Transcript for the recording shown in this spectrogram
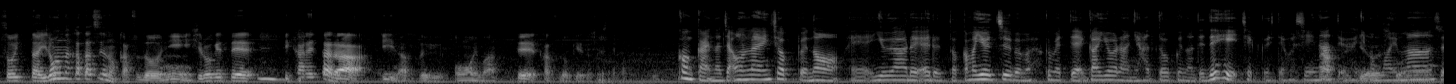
そういったいろんな形での活動に広げていかれたらいいなという思いもあって活動継続してます。今回のじゃあオンラインショップの、えー URL とか、まあ、YouTube も含めて概要欄に貼っておくのでぜひチェックしてほしいなというふうに思います。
